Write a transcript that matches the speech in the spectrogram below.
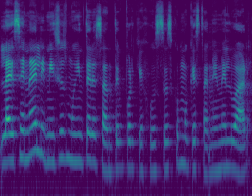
La escena del inicio es muy interesante porque justo es como que están en el bar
